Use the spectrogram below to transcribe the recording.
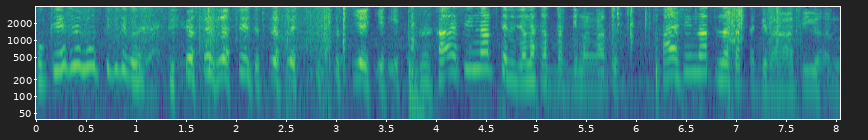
保険証持ってきてくださいって言われるらしいですよね。いやいやいや、話になってるじゃなかったっけなって、話になってなかったっけなっていうふうに、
